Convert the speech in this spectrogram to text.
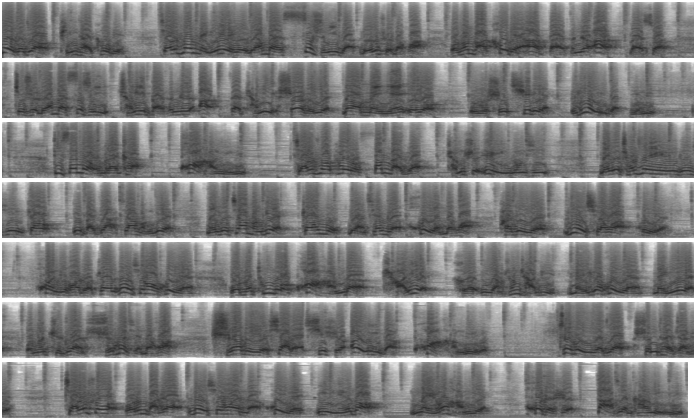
这个叫平台扣点。假如说每个月有两百四十亿的流水的话，我们把扣点二百分之二来算，就是两百四十亿乘以百分之二，再乘以十二个月，那每年也有五十七点六亿的盈利。第三个，我们来看跨行盈利。假如说它有三百个城市运营中心，每个城市运营中心招一百家加盟店，每个加盟店招募两千个会员的话，它就有六千万会员。换句话说，这六千万会员，我们通过跨行的茶叶和养生产品，每一个会员每个月我们只赚十块钱的话，十二个月下来七十二亿的跨行利润。最后一个叫生态战略。假如说我们把这六千万的会员引流到美容行业，或者是大健康领域，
